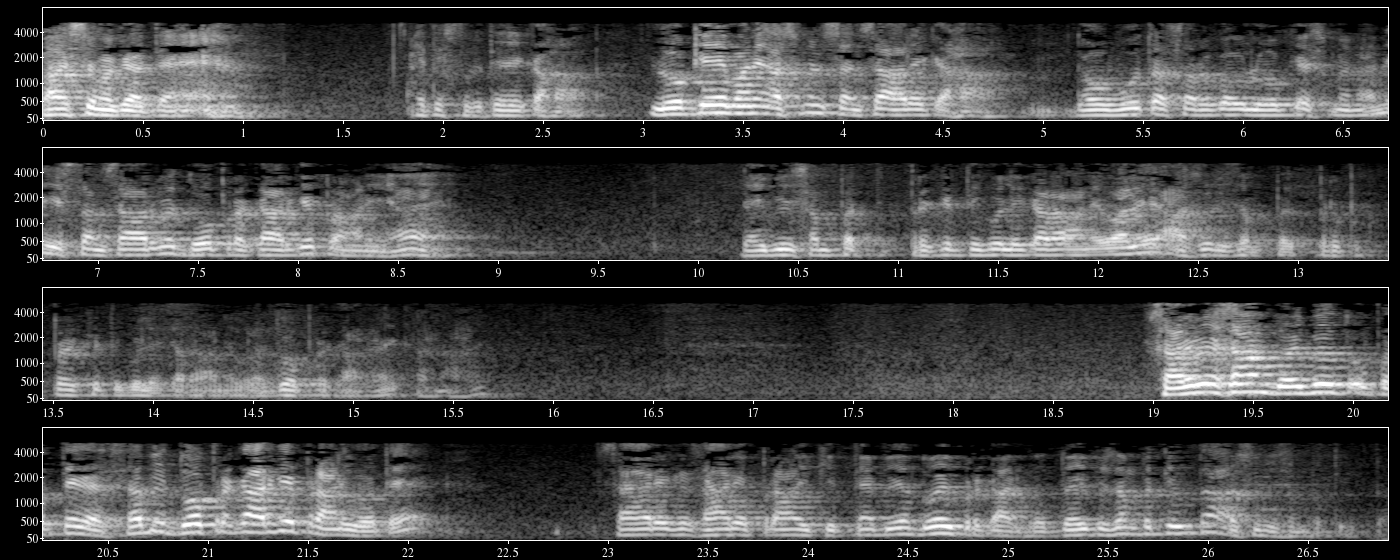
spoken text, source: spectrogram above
भाष्य में कहते हैं यदि श्रुति कहा, लोके मैंने अस्मिन संसार कहा। दो भूत, स्वर्ग लोकेश इस संसार में दो प्रकार के प्राणी हैं। दैवी संपत्ति प्रकृति को लेकर आने वाले, आसुरी संपत्ति प्रकृति को लेकर आने वाले। दो प्रकार है, कहना है। सर्वेशा द्वैभूत उपत्यक सभी दो प्रकार के प्राणी होते हैं। सारे के सारे प्राणी कितने भी हैं, दो ही प्रकार के दैवी संपत्ति होता है आसुरी संपत्ति होता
